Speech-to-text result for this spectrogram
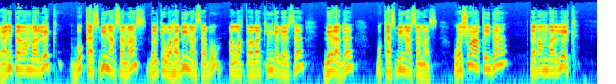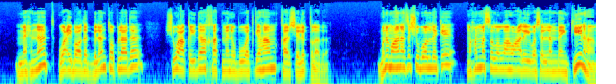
Ya'ni payg'ambarlik bu kasbiy narsa emas, balki vahabiy narsa bu. Alloh taolo kimga bersa beradi. Bu kasbiy narsa emas. Va shu aqida payg'ambarlik mehnat va ibodat bilan topiladi. Shu aqida xatmi nubuvatga ham qarshilik qiladi. Buni ma'nosi shu bo'ldiki, Muhammad sallallohu alayhi va sallamdan keyin ham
